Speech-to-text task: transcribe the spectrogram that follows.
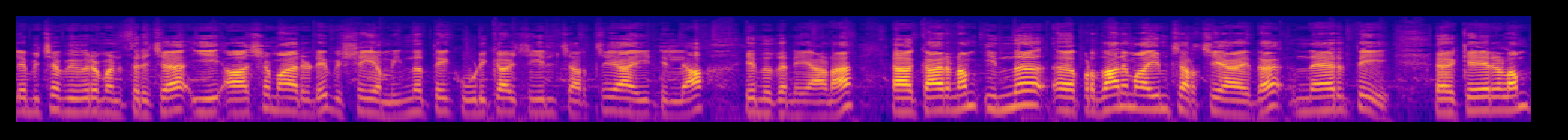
ലഭിച്ച വിവരമനുസരിച്ച് ഈ ആശമാരുടെ വിഷയം ഇന്നത്തെ കൂടിക്കാഴ്ചയിൽ ചർച്ചയായിട്ടില്ല എന്ന് തന്നെയാണ്. കാരണം ഇന്ന് പ്രധാനമായും ചർച്ചയായത് നേരത്തെ കേരളം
